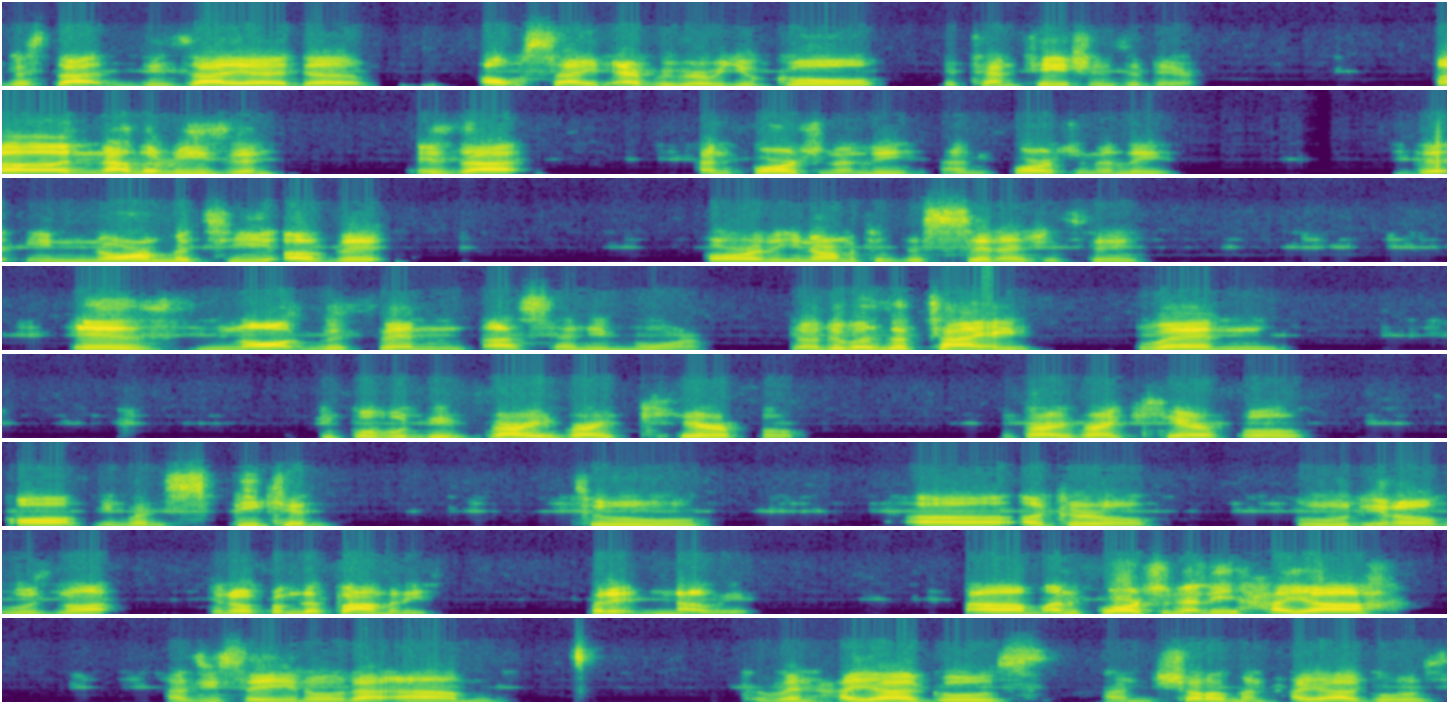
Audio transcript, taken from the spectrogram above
just that desire, the outside everywhere you go, the temptations are there. Uh, another reason is that unfortunately, unfortunately, the enormity of it, or the enormity of the sin, I should say, is not within us anymore. You know, there was a time when people would be very, very careful, very, very careful of even speaking to uh, a girl who, you know, who is not, you know, from the family. Put it in that way. Um, unfortunately, haya, as you say, you know, that um, when haya goes and sharm and haya goes,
